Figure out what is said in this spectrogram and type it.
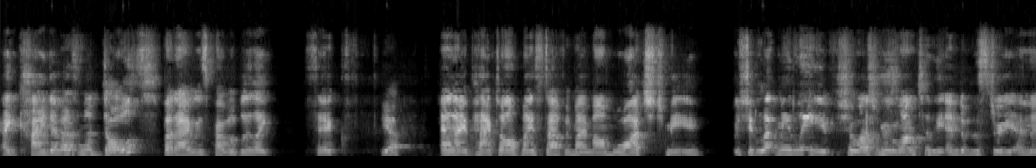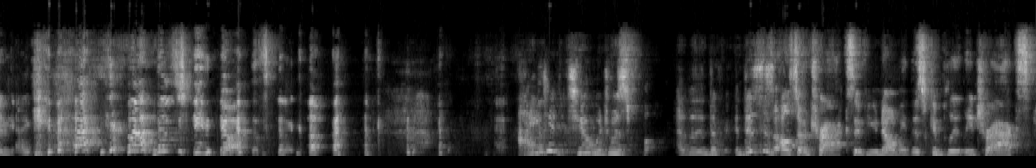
I kind of as an adult, but I was probably like six. Yeah. And I packed all of my stuff, and my mom watched me. She let me leave. She watched me walk to the end of the street, and then I came back. she knew I was going to come back. I did too, which was the, this is also tracks. If you know me, this completely tracks.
